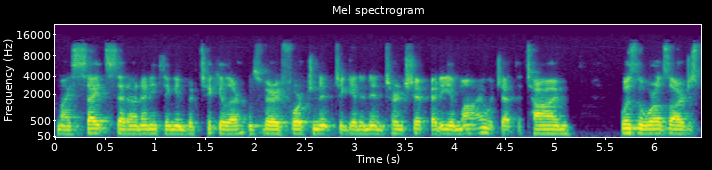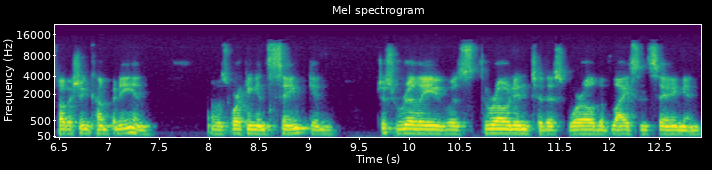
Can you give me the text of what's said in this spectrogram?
my sights set on anything in particular. I was very fortunate to get an internship at EMI, which at the time was the world's largest publishing company. And I was working in sync and just really was thrown into this world of licensing and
